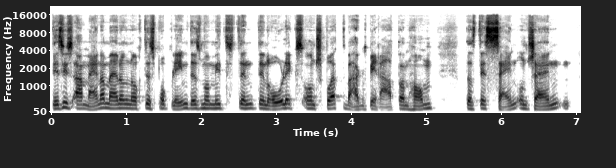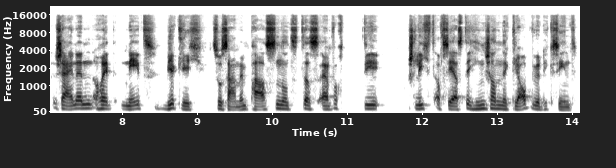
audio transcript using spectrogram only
Das ist auch meiner Meinung nach das Problem, das wir mit den, den Rolex- und Sportwagenberatern haben, dass das Sein und Schein, Scheinen halt nicht wirklich zusammenpassen und dass einfach die schlicht aufs erste Hinschauen nicht glaubwürdig sind.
